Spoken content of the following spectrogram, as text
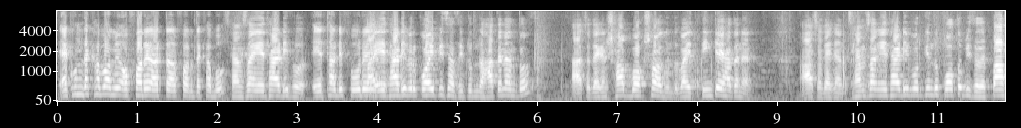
এখন দেখাবো আমি অফারের একটা অফার দেখাবো। Samsung A thirty four A thirty four ভাই এ থার্টি ফোর কয় পিস আছে একটু হাতে নেন তো? আচ্ছা দেখেন সব বক্স সহ কিন্তু। ভাই তিনটেই হাতে নেন। আচ্ছা দেখেন স্যামসাং এ থার্টি ফোর কিন্তু কত পিস আছে? পাঁচ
